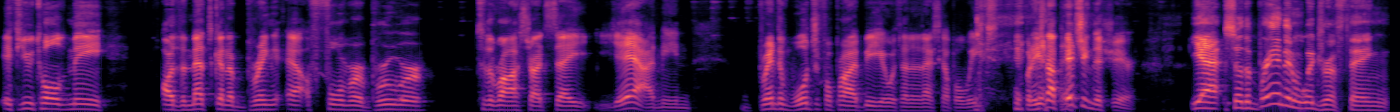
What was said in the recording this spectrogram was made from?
If you told me, are the Mets going to bring a former Brewer to the roster? I'd say, yeah. I mean, Brandon Woodruff will probably be here within the next couple of weeks, but he's not pitching this year. Yeah, so the Brandon Woodruff thing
